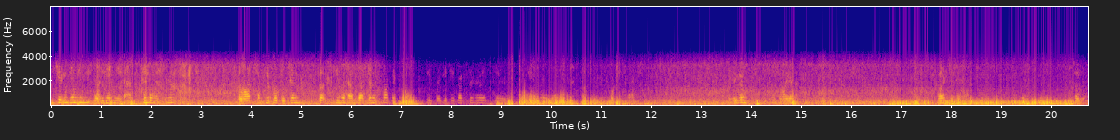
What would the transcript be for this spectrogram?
He couldn't give me, well, he gave me uh, ten dollars for this. The last time he put the ten bucks he would have left in his pocket, he said, get your back cigarettes and fourteen cents. There you go. I. What you what you. Told them.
